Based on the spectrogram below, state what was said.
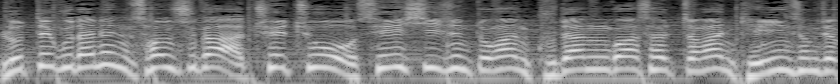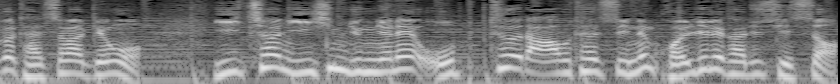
롯데 구단은 선수가 최초 3시즌 동안 구단과 설정한 개인 성적을 달성할 경우 2026년에 옵트 아웃할 수 있는 권리를 가질 수 있어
